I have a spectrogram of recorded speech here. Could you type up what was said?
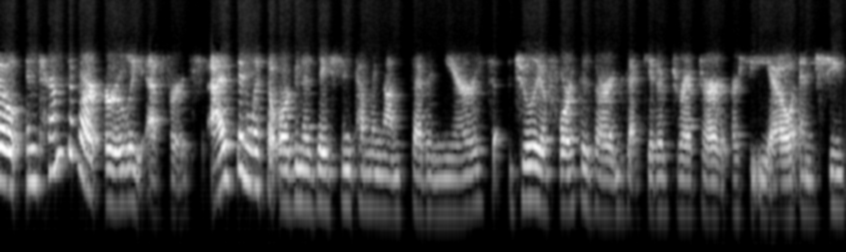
So, in terms of our early efforts, I've been with the organization coming on seven years. Julia Forth is our executive director, our CEO, and she's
